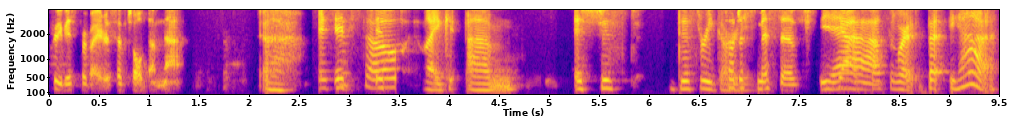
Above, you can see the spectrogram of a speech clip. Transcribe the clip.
previous providers have told them that. Uh, it's just it's, so it's, like, um, it's just disregard. So dismissive. Yeah. Yes, that's the word. But yeah,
